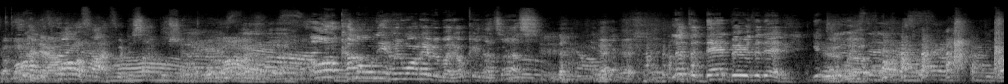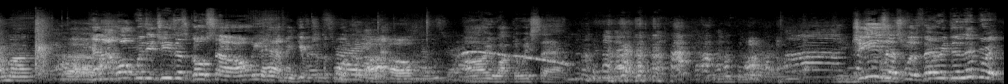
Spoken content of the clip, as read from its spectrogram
Come He on had to now. qualify for discipleship. Oh, come on Oh, in. We want everybody. Okay, that's us. Let the dead bury the dead. Get to it. Come on. Can I walk with you, Jesus? Go sell all you have and give it to the poor. Come on now. Uh-oh. Oh, he walked away sad. Jesus was very deliberate.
